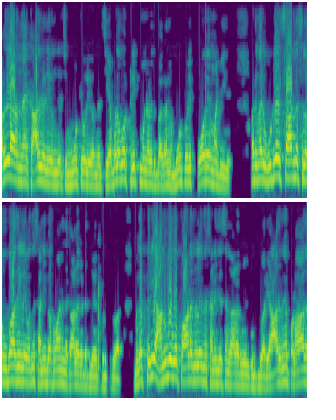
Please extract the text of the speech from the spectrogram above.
நல்லா இருந்தேன் கால் வலி வந்துருச்சு மூட்டு வலி வந்துருச்சு. எவ்வளவோ ட்ரீட்மெண்ட் எடுத்து பார்க்குறேன் அந்த மூட்டு வலி போகவே மாட்டேங்குது. அப்படி மாதிரி உடல் சார்ந்த சில உபாதைகளை வந்து சனி பகவான் இந்த காலகட்டத்தில் ஏற்படுத்துவார் மிகப்பெரிய அனுபவ பாடங்களை இந்த சனி தேச காலங்களில் கொடுத்துருவார். யாருமே படாத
